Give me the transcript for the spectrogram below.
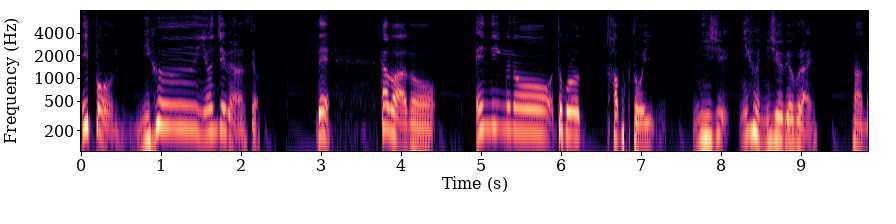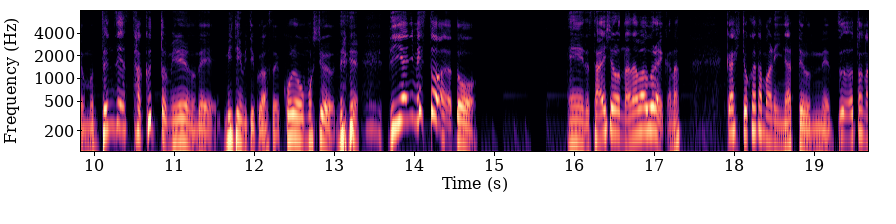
1本2分40秒なんですよ。で、多分あの、エンディングのところ省くと2分20秒ぐらいなんで、もう全然サクッと見れるので、見てみてください。これ面白いよね。D アニメストアだと、えーと、最初の7話ぐらいかな？が一塊になってるんでね、ずーっと流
